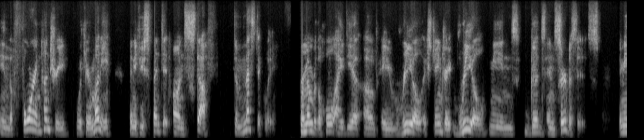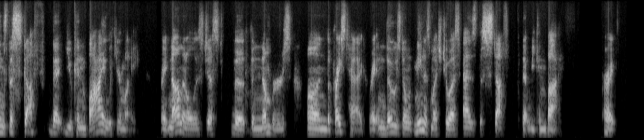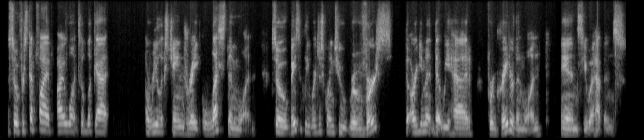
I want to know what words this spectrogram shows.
in the foreign country with your money than if you spent it on stuff domestically. Remember the whole idea of a real exchange rate. Real means goods and services. It means the stuff that you can buy with your money right? Nominal is just the, the numbers on the price tag, right? And those don't mean as much to us as the stuff that we can buy. All right, so for step five, I want to look at a real exchange rate less than one. So basically, we're just going to reverse the argument that we had for greater than one and see what happens.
